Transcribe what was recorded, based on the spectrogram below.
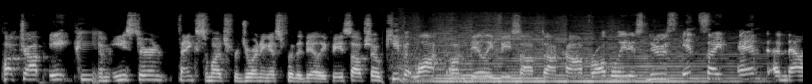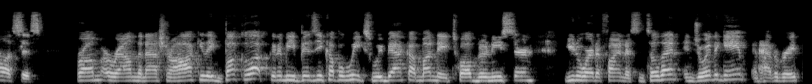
Puck drop 8 p.m. Eastern. Thanks so much for joining us for the Daily Faceoff Show. Keep it locked on dailyfaceoff.com for all the latest news, insight, and analysis from around the National Hockey League. Buckle up. Going to be a busy couple weeks. We'll be back on Monday, 12 noon Eastern. You know where to find us. Until then, enjoy the game and have a great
